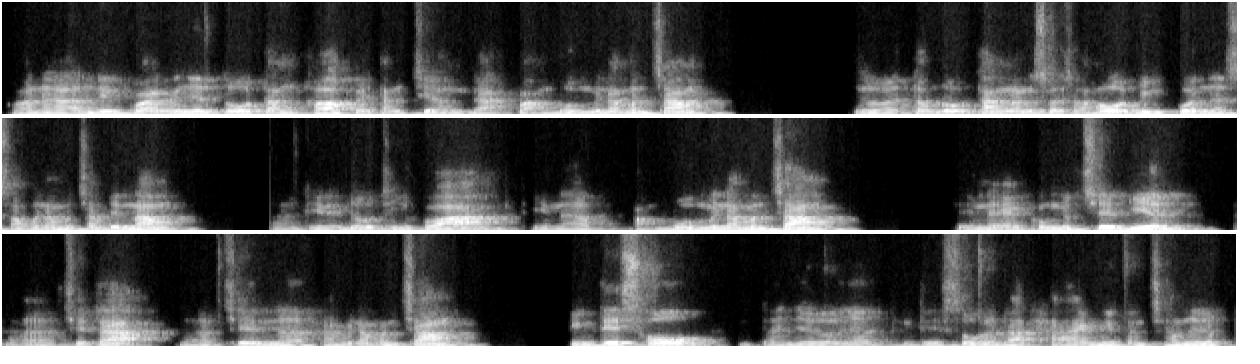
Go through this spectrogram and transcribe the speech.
còn à, liên quan các nhân tố tổng hợp với tăng trưởng đạt khoảng 45 phần trăm rồi tốc độ tăng năng suất xã hội bình quân là 65 phần trăm trên năm Đó. thì lại đô thị hóa thì là khoảng 45 phần trăm thì lệ công nghiệp chế biến à, chế tạo à, trên ờ, 25 phần trăm kinh tế số chúng ta nhớ nhá kinh tế số là đạt 20% GDP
